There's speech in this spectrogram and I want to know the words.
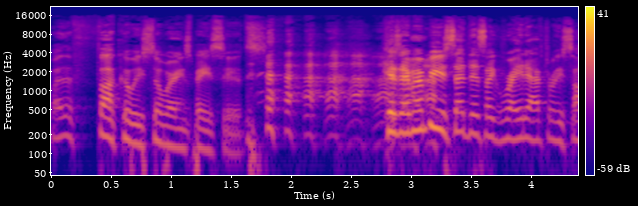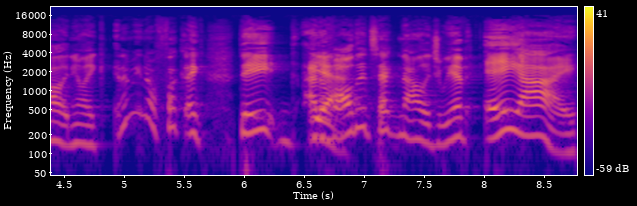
Why the fuck are we still wearing spacesuits? Because I remember you said this like right after we saw it, and you're like, I don't mean no fuck. Like they, out of all the technology, we have AI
